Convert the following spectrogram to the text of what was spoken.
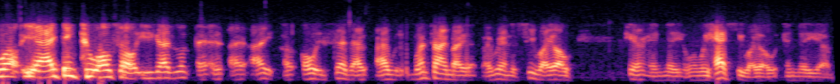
Well, yeah, I think too. Also, you guys look. I, I, I always said I, I one time I, I ran the CYO here in the when we had CYO in the um,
